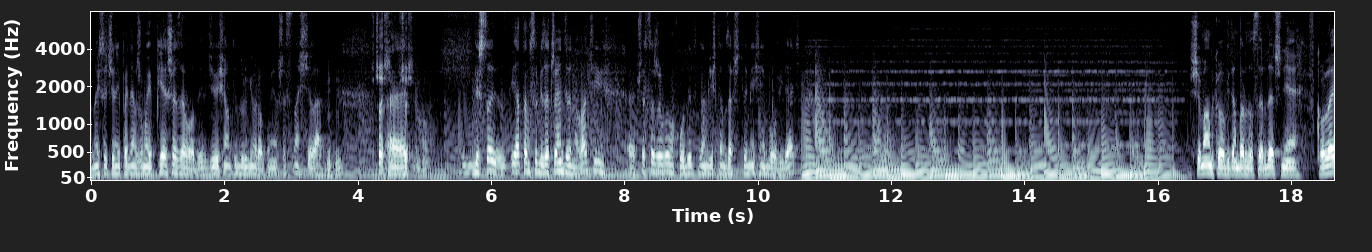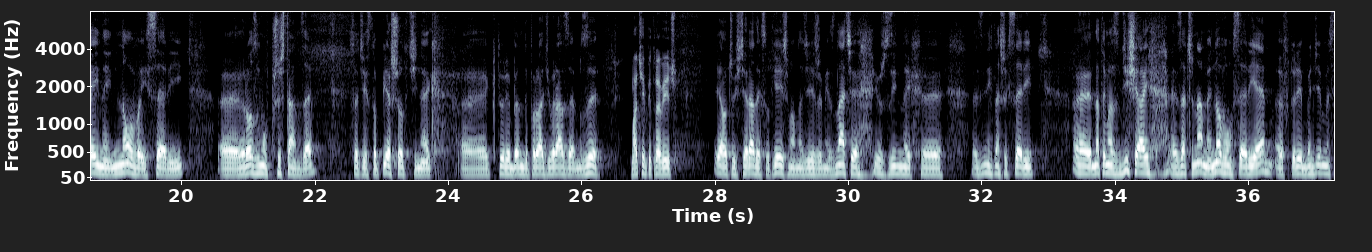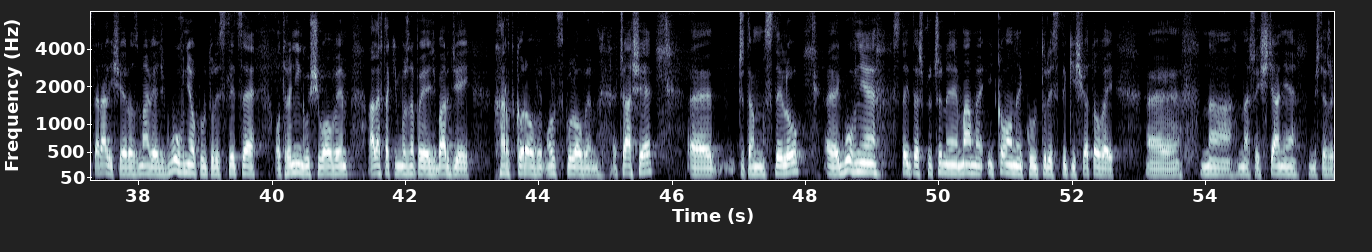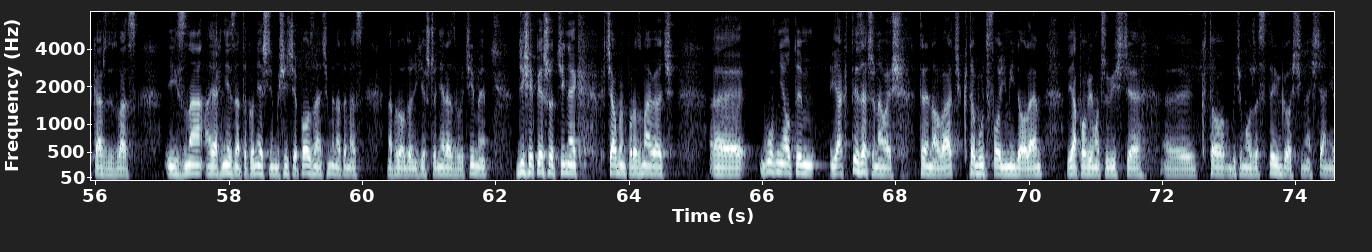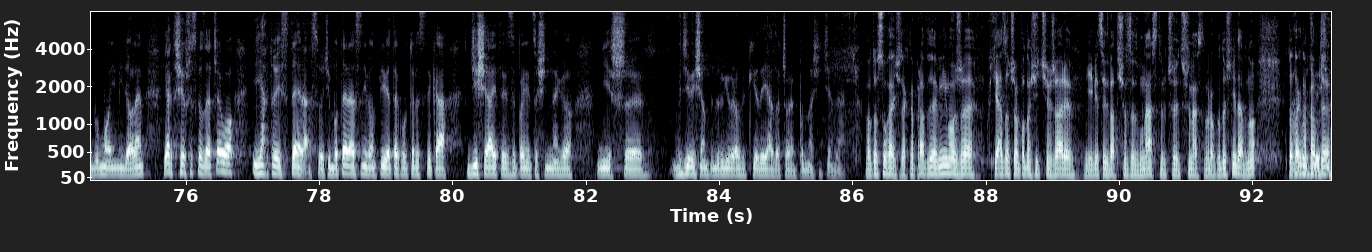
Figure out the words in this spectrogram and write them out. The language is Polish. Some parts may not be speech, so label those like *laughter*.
No i słuchajcie, no i pamiętam, że moje pierwsze zawody w 92 roku, miałem 16 lat. Wcześniej, E, wcześniej, no. Wiesz co, ja tam sobie zacząłem trenować i e, przez to, że byłem chudy, to tam gdzieś tam zawsze te mięśnie było widać. Siemanko, witam bardzo serdecznie w kolejnej nowej serii e, rozmów przy sztandze. Słuchajcie, jest to pierwszy odcinek, e, który będę prowadził razem z Maciej Pietrowicz, ja oczywiście Radek Sutkiewicz, mam nadzieję, że mnie znacie już z innych, e, z innych naszych serii. E, Natomiast dzisiaj e, zaczynamy nową serię, w której będziemy starali się rozmawiać głównie o kulturystyce, o treningu siłowym, ale w takim można powiedzieć bardziej hardkorowym, oldschoolowym czasie, czy tam stylu. Głównie z tej też przyczyny mamy ikony kulturystyki światowej na naszej ścianie. Myślę, że każdy z Was ich zna, a jak nie zna, to koniecznie musicie poznać. My natomiast na pewno do nich jeszcze nie raz wrócimy. Dzisiaj pierwszy odcinek chciałbym porozmawiać e, głównie o tym, jak Ty zaczynałeś trenować, kto był Twoim idolem. Ja powiem oczywiście, e, kto być może z tych gości na ścianie był moim idolem, jak to się wszystko zaczęło i jak to jest teraz. Słuchajcie, bo teraz niewątpliwie ta kulturystyka dzisiaj to jest zupełnie coś innego niż e, w 92 roku, kiedy ja zacząłem podnosić ciężary. no to słuchajcie, tak naprawdę mimo, że ja zacząłem podnosić ciężary mniej więcej w 2012 czy 2013 roku, dość niedawno, to tak byłeś naprawdę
